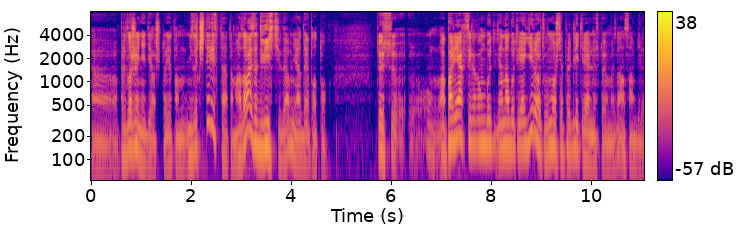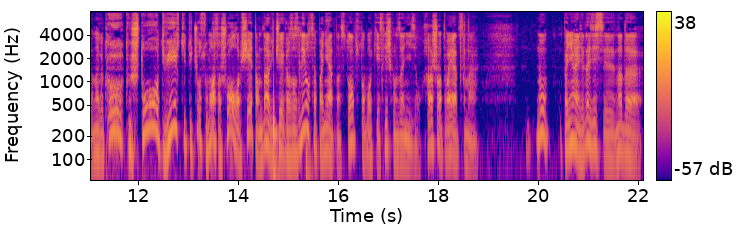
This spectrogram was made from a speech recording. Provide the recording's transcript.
э, предложения делать, что я там не за 400, там, а давай за 200, да, мне отдай платок. То есть, э, а по реакции, как он будет, она будет реагировать, вы можете определить реальную стоимость, да, на самом деле. Она говорит, ты что, 200, ты что, с ума сошел вообще, там, да, ведь человек разозлился, понятно, стоп, стоп, окей, слишком занизил. Хорошо, твоя цена. Ну, понимаете, да, здесь э, надо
